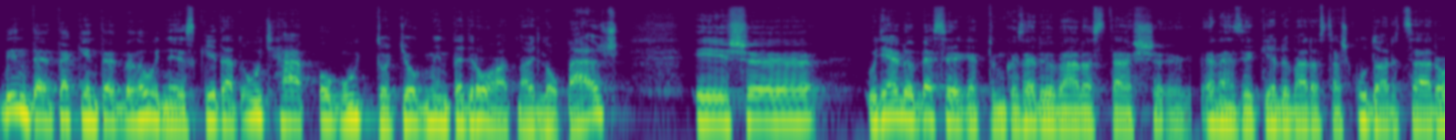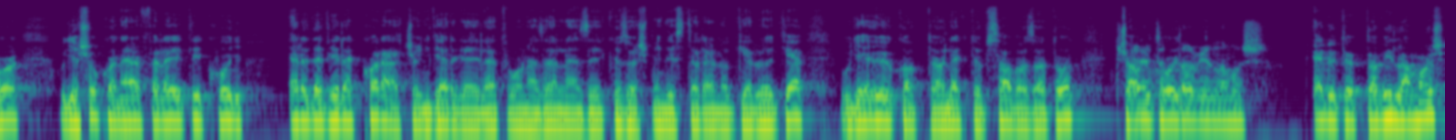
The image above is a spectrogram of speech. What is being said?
minden tekintetben úgy néz ki, tehát úgy hápog, úgy totyog, mint egy rohadt nagy lopás, és Ugye előbb beszélgettünk az előválasztás, ellenzéki előválasztás kudarcáról, ugye sokan elfelejtik, hogy eredetileg Karácsony Gergely lett volna az ellenzék közös miniszterelnök jelöltje, ugye ő kapta a legtöbb szavazatot. Csak hogy... a villamos előtötte a villamos,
